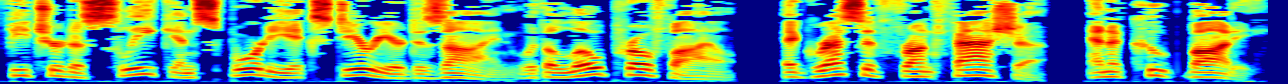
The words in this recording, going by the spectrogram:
featured a sleek and sporty exterior design with a low profile, aggressive front fascia, and a coupe body.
